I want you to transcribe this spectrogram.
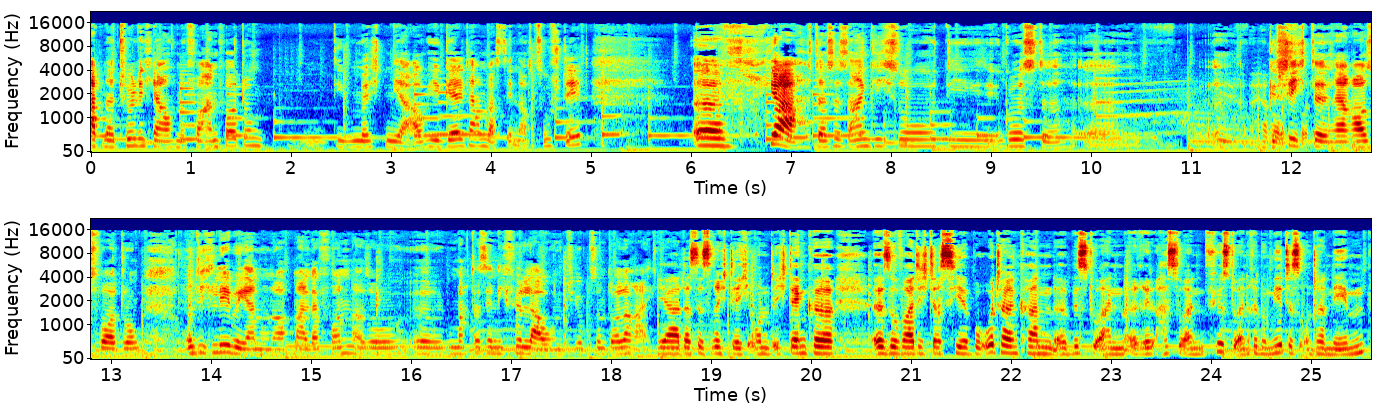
habe natürlich ja auch eine Verantwortung. Die möchten ja auch ihr Geld haben, was denen auch zusteht. Äh, ja, das ist eigentlich so die größte äh, Geschichte, Herausforderung. Und ich lebe ja nun auch mal davon. Also äh, mache das ja nicht für lau und Jux und Dollerei. Ja, das ist richtig. Und ich denke, äh, soweit ich das hier beurteilen kann, äh, bist du ein, hast du ein, führst du ein renommiertes Unternehmen.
